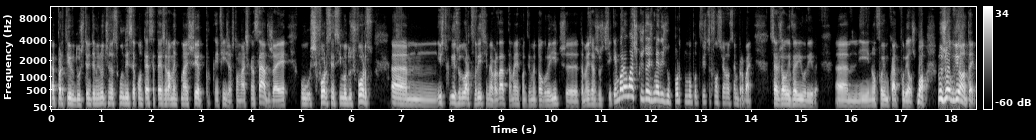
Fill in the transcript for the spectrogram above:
a partir dos 30 minutos, na segunda isso acontece até geralmente mais cedo, porque, enfim, já estão mais cansados, já é o esforço em cima do esforço. Um, isto que diz o Duarte Veríssimo é verdade, também, relativamente ao Gruites, uh, também já justifica. Embora eu acho que os dois médios do Porto, do meu ponto de vista, funcionam sempre bem. Sérgio Oliveira e Uribe. Um, e não foi um bocado por eles. Bom, no jogo de ontem,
